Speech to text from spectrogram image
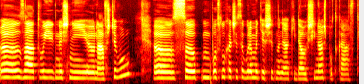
eh, za tvoji dnešní eh, návštěvu. Eh, s posluchači se budeme těšit na nějaký další náš podcast.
